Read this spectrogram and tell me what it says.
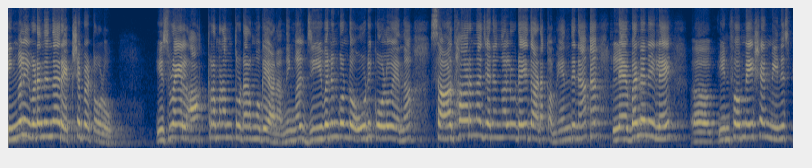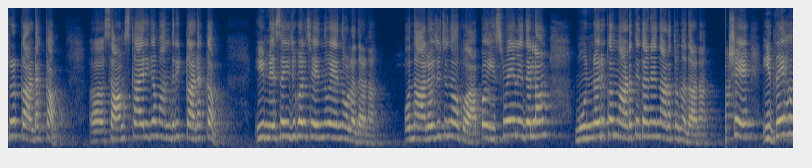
നിങ്ങൾ ഇവിടെ നിന്ന് രക്ഷപ്പെട്ടോളൂ. ഇസ്രായേൽ ആക്രമണം തുടർന്നുകയാണ് നിങ്ങൾ ജീവനും കൊണ്ട് ഓടിക്കോളൂ എന്ന് സാധാരണ ജനങ്ങളുടേതടക്കം എന്തിനാ? ലെബനനിലെ ഇൻഫർമേഷൻ മിനിസ്റ്റർക്കടക്കം കടക്കം സാംസ്കാരിക മന്ത്രിക്കടക്കം ഈ മെസ്സേജുകൾ ചെയ്യുന്നു എന്നുള്ളതാണ്. ഒന്ന് ആലോചിച്ച് നോക്കുക. അപ്പോൾ ഇസ്രയേൽ ഇതെല്ലാം മുന്നൊരുക്കം നടത്തി തന്നെ നടത്തുന്നതാണ്. പക്ഷേ ഇദ്ദേഹം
